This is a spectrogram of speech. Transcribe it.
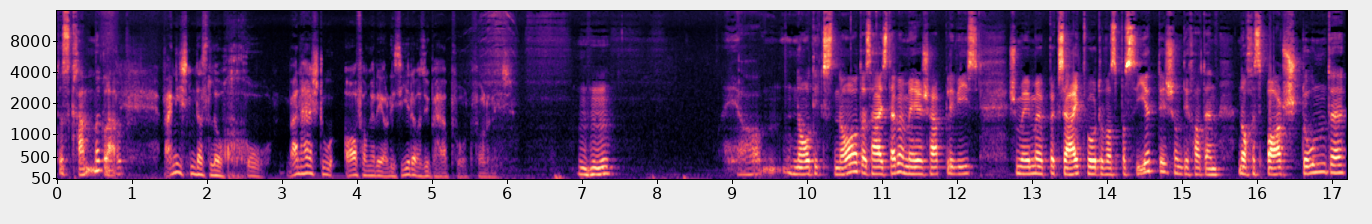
das kennt man, glaube ich. Wann ist denn das Loch gekommen? Wann hast du angefangen zu realisieren, was überhaupt vorgefallen ist? Mhm. Ja, nadigs noch. Das heisst eben, mir ist häppchenweise schon immer gesagt worden, was passiert ist und ich habe dann nach ein paar Stunden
